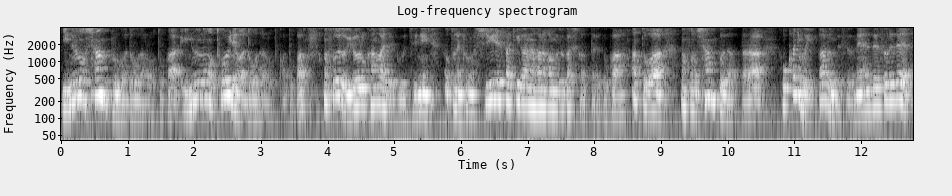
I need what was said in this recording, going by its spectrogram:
犬のシャンプーはどうだろうとか、犬のトイレはどうだろうとかとか、まあ、そういうのをいろいろ考えていくうちに、ちょっとね、その仕入れ先がなかなか難しかったりとか、あとは、まあ、そのシャンプーだったら、他にもいっぱいあるんですよね。で、それで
